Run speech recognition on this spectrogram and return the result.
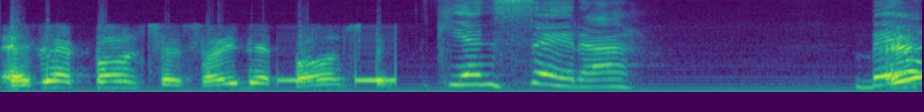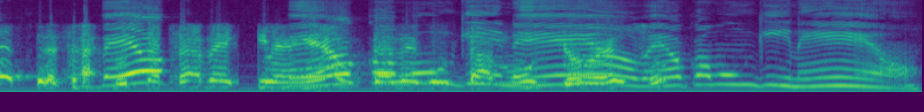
Es de Ponce, soy de Ponce. ¿Quién será? Veo, Eh, usted veo, sabe quién veo como un guineo, veo como un guineo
